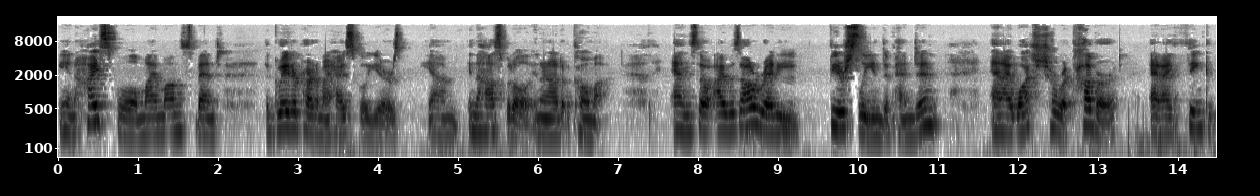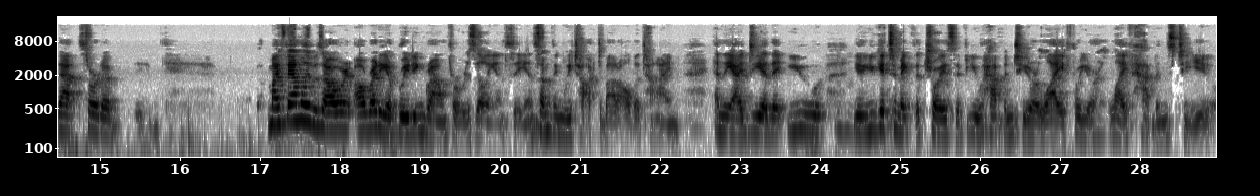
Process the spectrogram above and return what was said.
in high school. My mom spent a greater part of my high school years um, in the hospital in and out of a coma, and so I was already mm. fiercely independent, and I watched her recover, and I think that sort of my family was already a breeding ground for resiliency and something we talked about all the time. And the idea that you mm-hmm. you, know, you get to make the choice if you happen to your life or your life happens to you.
